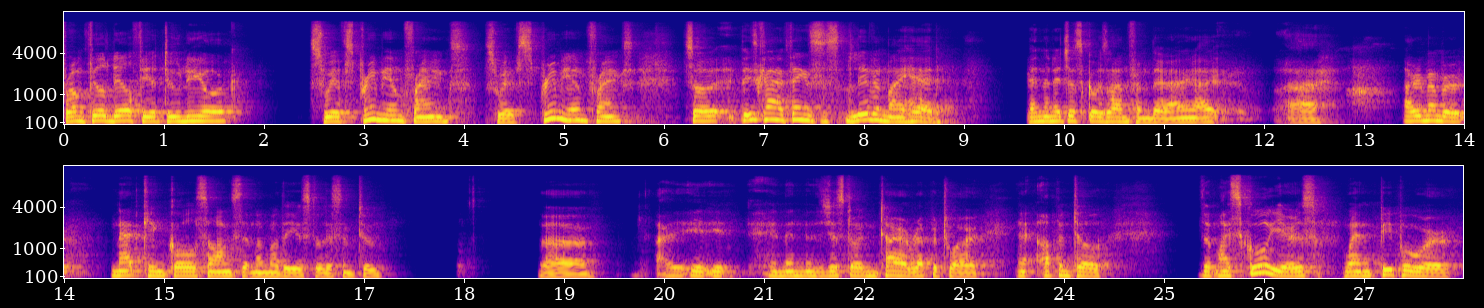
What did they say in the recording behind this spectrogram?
from Philadelphia to New York. Swift's Premium Franks, Swift's Premium Franks. So these kind of things live in my head, and then it just goes on from there. I mean, I uh, I remember Nat King Cole songs that my mother used to listen to. Uh, I, it, it, and then there's just an entire repertoire uh, up until the, my school years when people were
